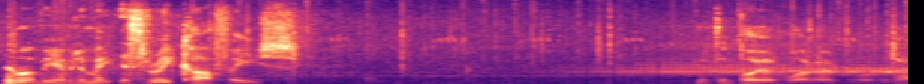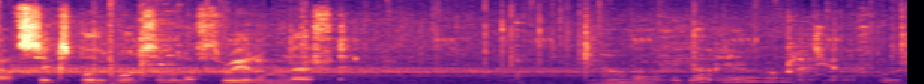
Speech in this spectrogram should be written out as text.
Then we'll be able to make the three coffees. With the boiled water, we'll have six boiled ones, so we'll have three of them left. How long have we got here? Got plenty enough wood.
